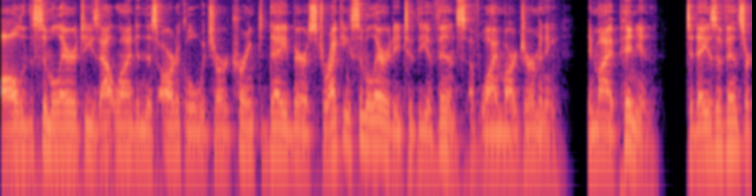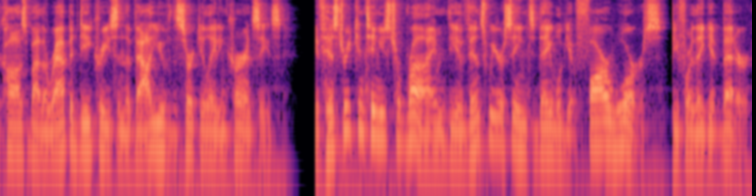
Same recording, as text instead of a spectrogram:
All of the similarities outlined in this article, which are occurring today, bear a striking similarity to the events of Weimar Germany. In my opinion, today's events are caused by the rapid decrease in the value of the circulating currencies. If history continues to rhyme, the events we are seeing today will get far worse before they get better.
